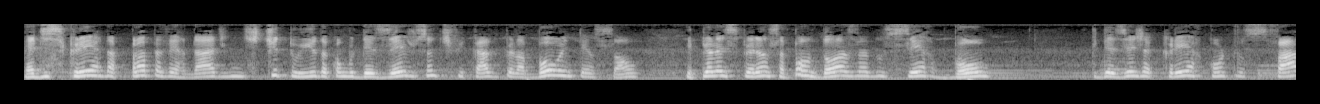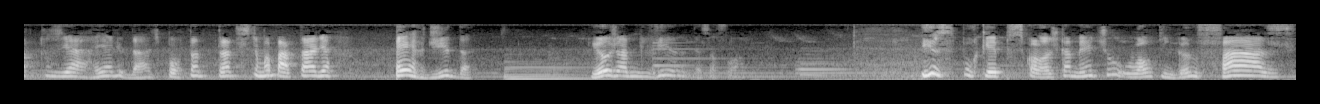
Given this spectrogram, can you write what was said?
é descrer da própria verdade instituída como desejo santificado pela boa intenção e pela esperança bondosa do ser bom que deseja crer contra os fatos e a realidade. Portanto, trata-se de uma batalha perdida. Eu já me vi dessa forma. Isso porque psicologicamente o, auto-engano faz,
